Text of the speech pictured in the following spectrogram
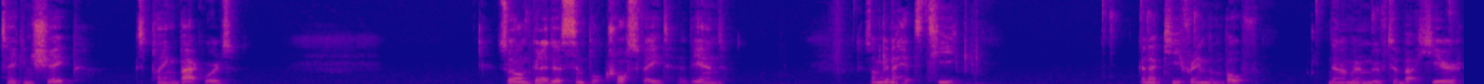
taking shape. It's playing backwards. So I'm going to do a simple crossfade at the end. So I'm going to hit T, going to keyframe them both. Then I'm going to move to about here,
